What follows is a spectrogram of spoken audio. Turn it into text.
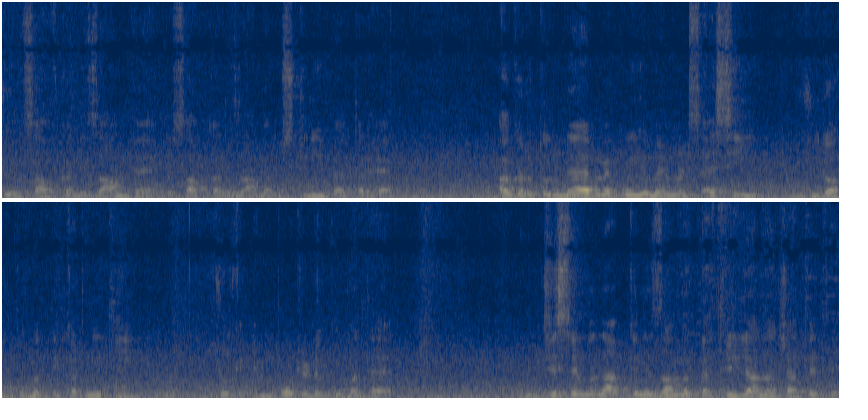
जो इंसाफ का निज़ाम है, इंसाफ का निज़ाम है, उसके लिए बेहतर है। अगर तो नैब में कोई अमेंडमेंट्स ऐसी मौजूदा हुकूमत ने करनी थी, जो कि इम्पोर्टेड हुकूमत है, जिससे वो नैब के निज़ाम में बेहतरी लाना चाहते थे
